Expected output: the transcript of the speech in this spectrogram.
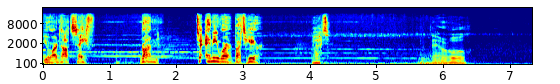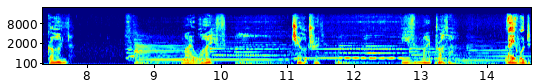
You are not safe. Run to anywhere but here. But they're all gone. My wife, children, even my brother. They would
